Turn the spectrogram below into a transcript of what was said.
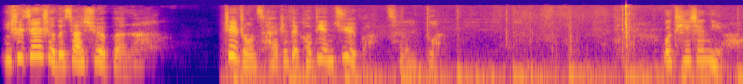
你是真舍得下血本啊？这种材质得靠电锯吧才能断。我提醒你啊，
